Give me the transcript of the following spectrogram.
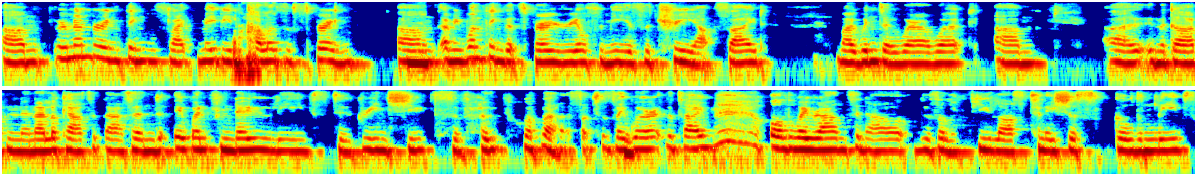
Um remembering things like maybe the colors of spring. Um i mean one thing that's very real for me is the tree outside my window where i work um uh, in the garden and I look out at that and it went from no leaves to green shoots of hope, such as they were at the time, all the way around to now. There's a few last tenacious golden leaves.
